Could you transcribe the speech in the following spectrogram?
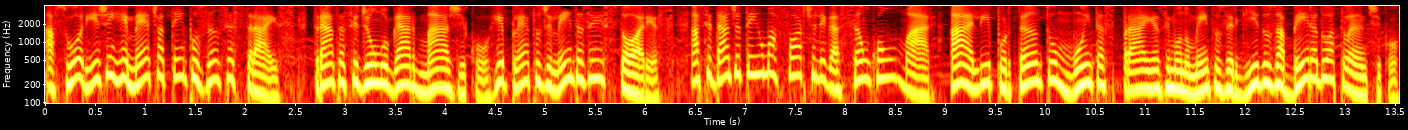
a sua origem remete a tempos ancestrais. Trata-se de um lugar mágico, repleto de lendas e histórias. A cidade tem uma forte ligação com o mar. Há ali, portanto, muitas praias e monumentos erguidos à beira do Atlântico.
